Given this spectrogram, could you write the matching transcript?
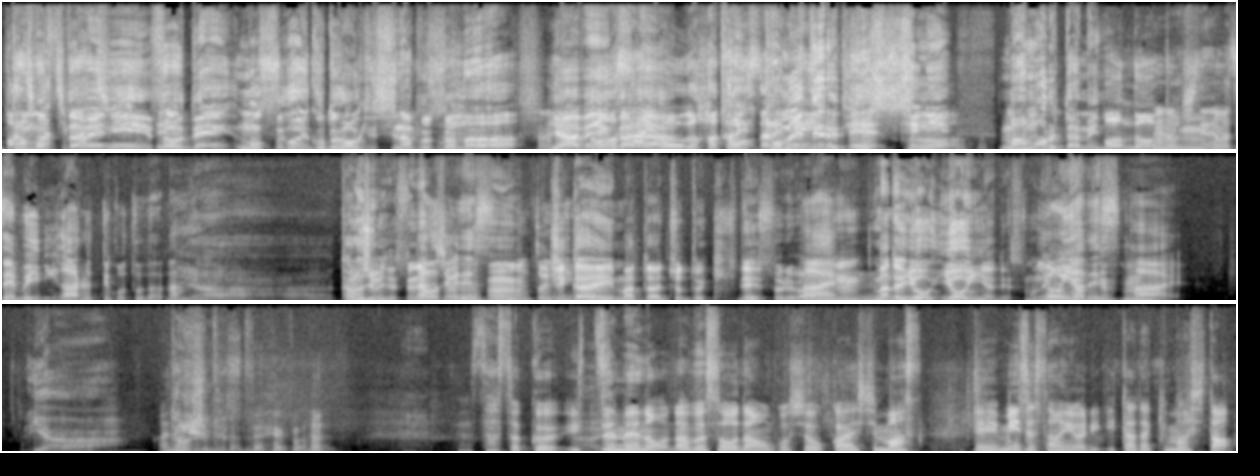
保つために、そう、で、もうすごいことが起きてシナプスとか、やべえから、胞が破壊されていって止めてる、必死に 守るために。本能として、うんまあ全部意味があるってことだな。いやー楽しみですね。楽しみですうん次回またちょっと聞きたいそれは。はいうんまだよ4夜ですもんね。4夜です。うんはい。いやー楽しみですね。ありがとうございます早速、5つ目のラブ相談をご紹介します。えー、水さんよりいただきました。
